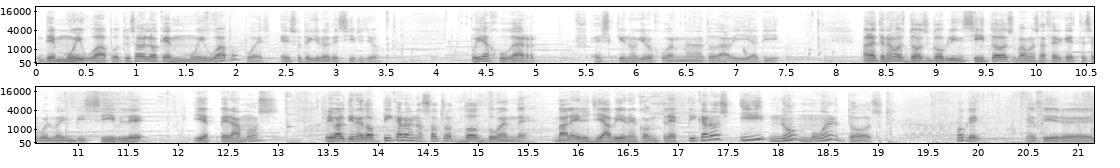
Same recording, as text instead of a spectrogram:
de muy guapo. ¿Tú sabes lo que es muy guapo? Pues eso te quiero decir yo. Voy a jugar... Es que no quiero jugar nada todavía, tío. Vale, tenemos dos goblincitos. Vamos a hacer que este se vuelva invisible. Y esperamos. Rival tiene dos pícaros y nosotros dos duendes. Vale, él ya viene con tres pícaros y no muertos. Ok. Es decir, eh,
